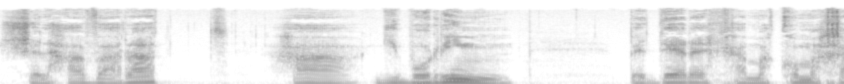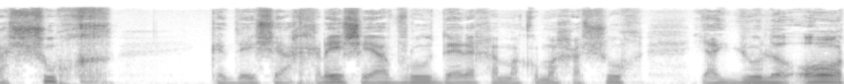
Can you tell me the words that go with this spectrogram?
של העברת הגיבורים בדרך המקום החשוך, כדי שאחרי שיעברו דרך המקום החשוך יגיעו לאור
